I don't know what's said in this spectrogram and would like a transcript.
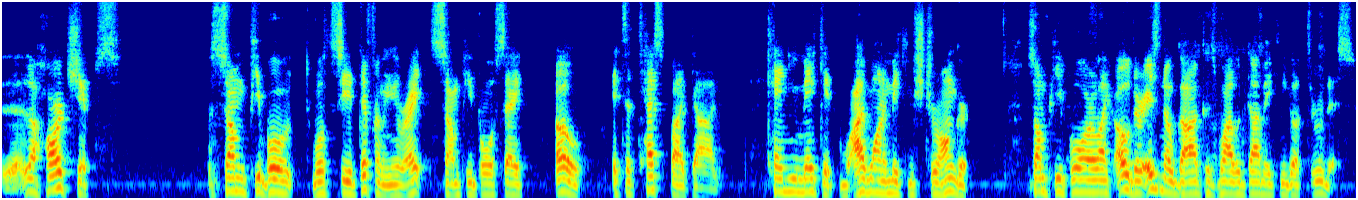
The hardships, some people will see it differently, right? Some people will say, "Oh, it's a test by God. Can you make it? I want to make you stronger." Some people are like, "Oh, there is no God because why would God make me go through this?"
